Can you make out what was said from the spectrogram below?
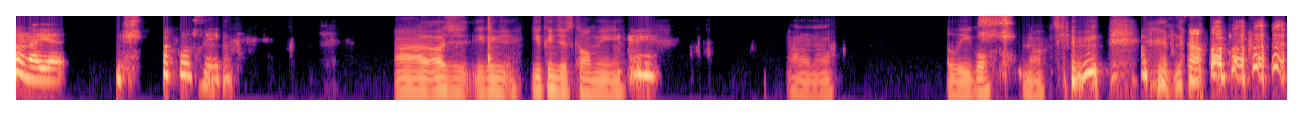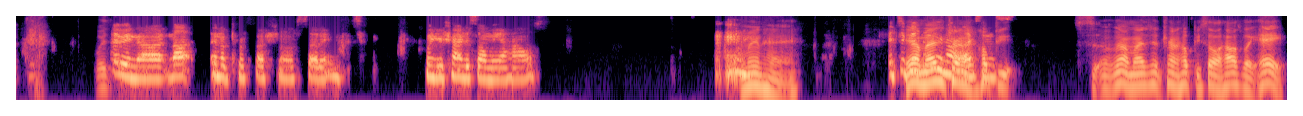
don't know yet. We'll see. Uh, I was just you can you can just call me I don't know illegal. No, no. Wait, Maybe not. Not in a professional setting. When you're trying to sell me a house. I mean, hey, It's a yeah. good thing you're Imagine trying to help you. So, yeah, imagine trying to help you sell a house. Like, hey,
